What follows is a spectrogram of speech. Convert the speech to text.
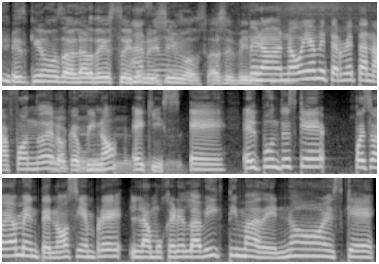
es que íbamos a hablar de esto y no lo hicimos hace fin. Pero no voy a meterme tan a fondo de lo que opino X. Eh, el punto es que, pues obviamente, ¿no? Siempre la mujer es la víctima de, no, es que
